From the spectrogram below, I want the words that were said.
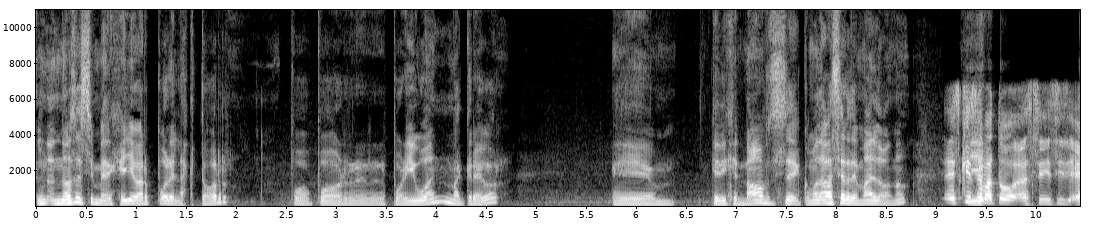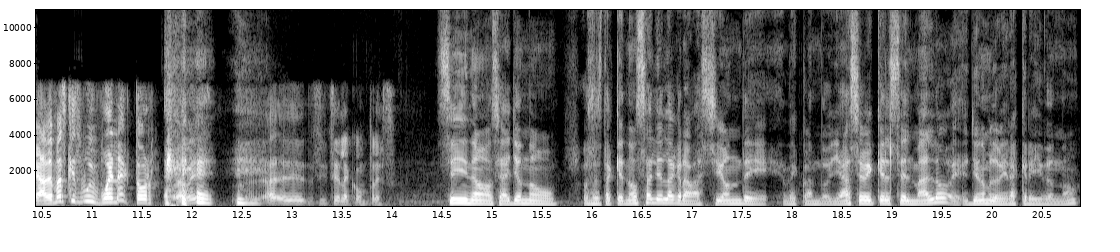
no, no sé si me dejé llevar por el actor, por, por, por Ewan McGregor, eh, que dije, no, pues, eh, ¿cómo la va a ser de malo, no? Es que Y- ese vato, así, sí, sí. Además que es muy buen actor, ¿sabes? Ah, eh, sí se la compras. Sí, no, o sea, yo no, o sea, hasta que no salió la grabación de, de cuando ya se ve que él es el malo, eh, yo no me lo hubiera creído, ¿no?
